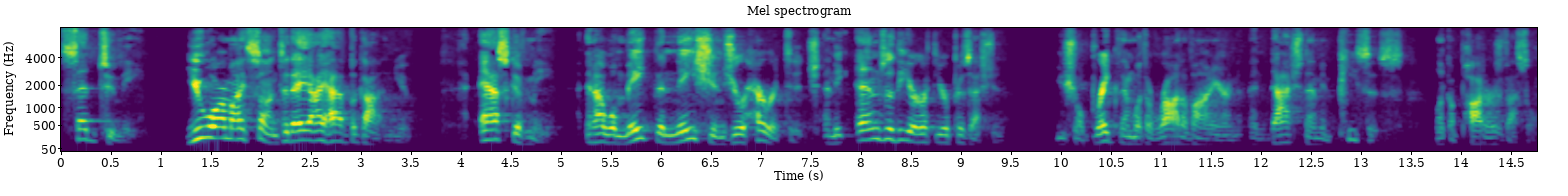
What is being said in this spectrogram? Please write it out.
said to me, You are my son, today I have begotten you. Ask of me, and I will make the nations your heritage and the ends of the earth your possession. You shall break them with a rod of iron and dash them in pieces like a potter's vessel.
